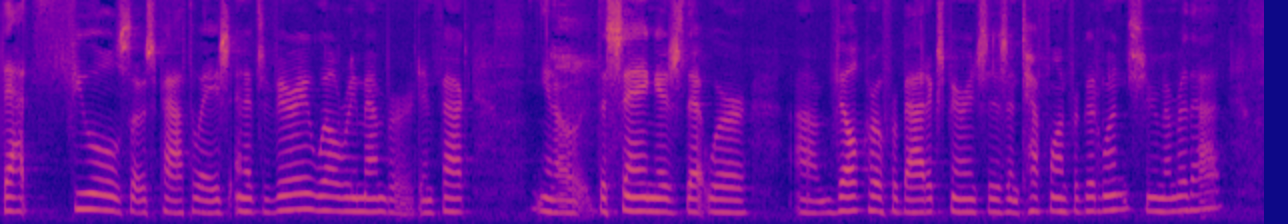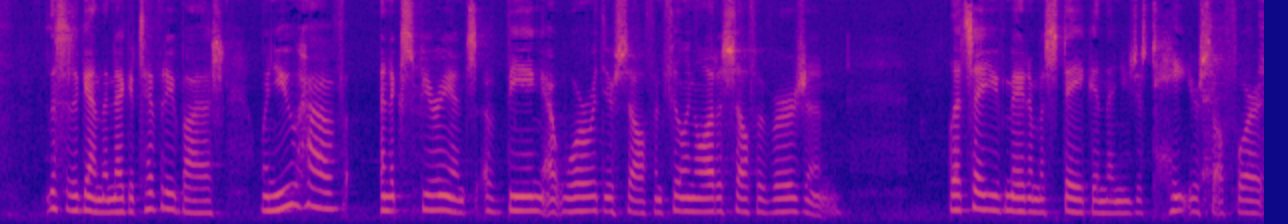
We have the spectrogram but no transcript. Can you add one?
that fuels those pathways, and it's very well remembered. In fact, you know, the saying is that we're um, Velcro for bad experiences and Teflon for good ones. You remember that? This is again the negativity bias. When you have an experience of being at war with yourself and feeling a lot of self aversion, let's say you've made a mistake and then you just hate yourself for it,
